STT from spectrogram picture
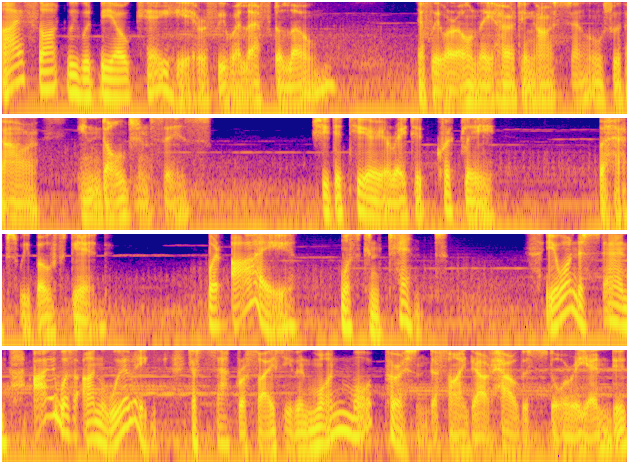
I thought we would be okay here if we were left alone, if we were only hurting ourselves with our indulgences. She deteriorated quickly. Perhaps we both did. But I was content. You understand, I was unwilling to sacrifice even one more person to find out how the story ended.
